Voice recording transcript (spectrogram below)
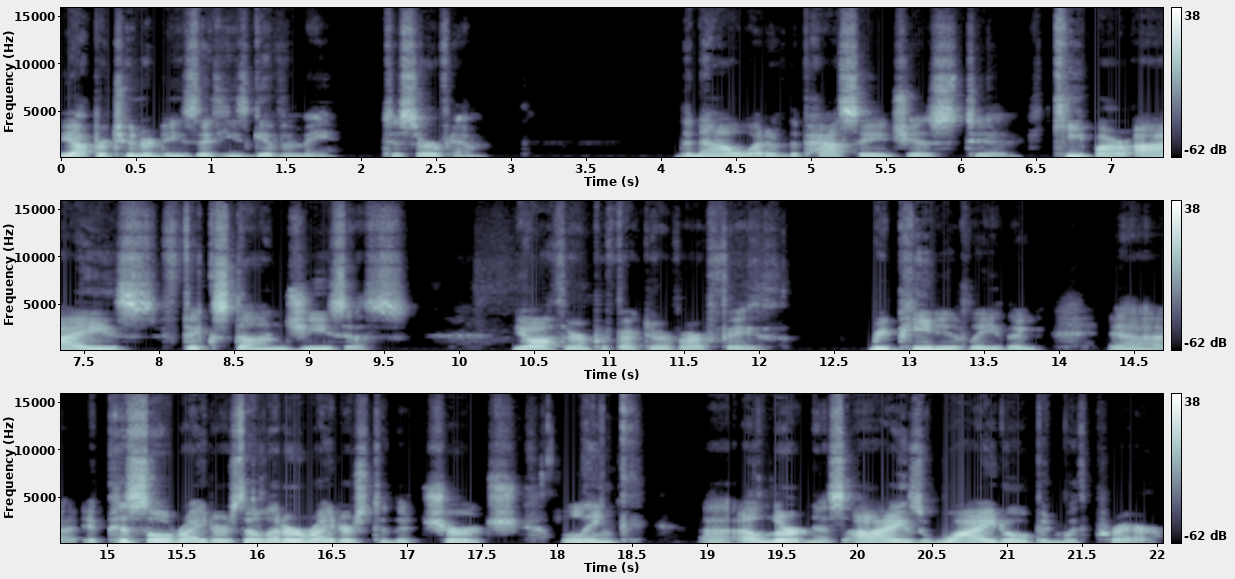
the opportunities that He's given me to serve Him. The now what of the passage is to keep our eyes fixed on Jesus, the author and perfecter of our faith. Repeatedly, the uh, epistle writers, the letter writers to the church, link uh, alertness, eyes wide open with prayer,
